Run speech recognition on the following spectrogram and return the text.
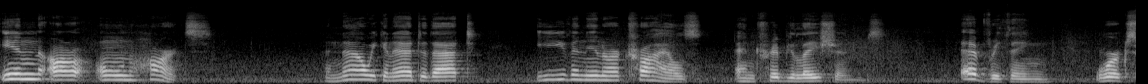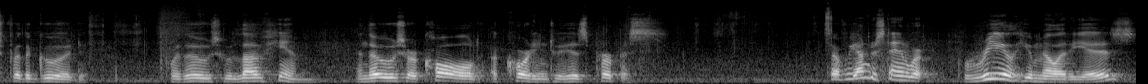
in our own hearts. And now we can add to that, even in our trials and tribulations. Everything works for the good for those who love Him and those who are called according to His purpose. So, if we understand what real humility is,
